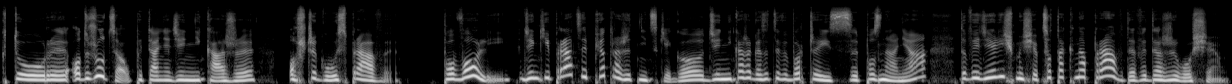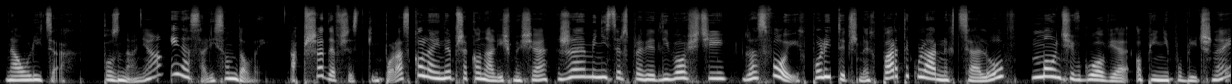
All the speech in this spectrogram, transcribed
który odrzucał pytania dziennikarzy o szczegóły sprawy. Powoli, dzięki pracy Piotra Żytnickiego, dziennikarza Gazety Wyborczej z Poznania, dowiedzieliśmy się, co tak naprawdę wydarzyło się na ulicach Poznania i na sali sądowej. A przede wszystkim po raz kolejny przekonaliśmy się, że minister sprawiedliwości dla swoich politycznych, partykularnych celów mąci w głowie opinii publicznej,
